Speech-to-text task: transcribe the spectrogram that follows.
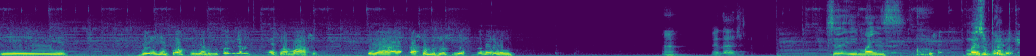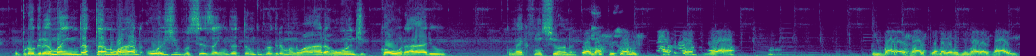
E desde então fizemos o programa de Essa ou Morte. Quer dizer, Nós somos juntos desde o número um. É, verdade. Mas, mas o, o, o programa ainda tá no ar. Hoje vocês ainda estão com o programa no ar. Aonde? Qual horário? Como é que funciona? Então, nós ficamos quatro anos no ar, em várias rádios, trabalhamos em várias rádios,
